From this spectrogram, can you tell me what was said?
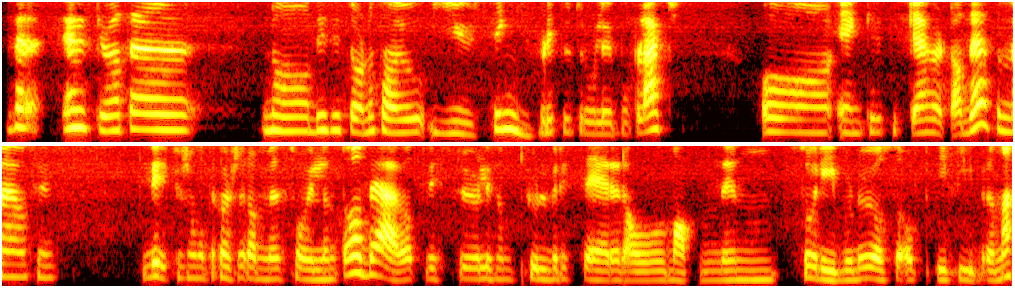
Det, jeg husker jo at det, nå, de siste årene så har jo using blitt utrolig populært. Og en kritikk jeg hørte av det, som jeg jo syns virker som at det kanskje rammer Soylent òg, det er jo at hvis du liksom pulveriserer all maten din, så river du jo også opp de fibrene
